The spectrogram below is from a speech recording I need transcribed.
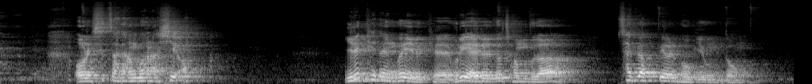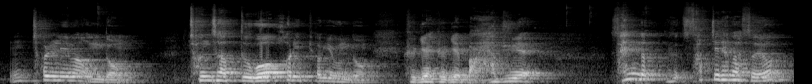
오늘 식사 강반하시오. 이렇게 된 거예요, 이렇게. 우리 애들도 전부 다 새벽별 보기 운동, 응? 천리마 운동, 천삽 뜨고 허리 펴기 운동. 그게 그게 마귀의 생각 그 삽질 해봤어요?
